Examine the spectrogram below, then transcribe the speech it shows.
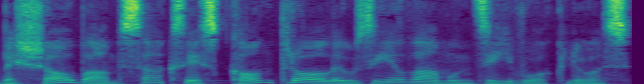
bez šaubām sāksies kontrole uz ielām un dzīvokļos.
